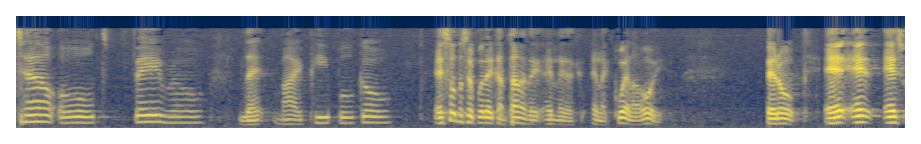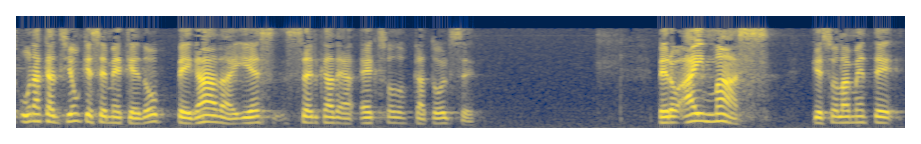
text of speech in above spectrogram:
Tell old Pharaoh, let my people go. Eso no se puede cantar en la, en la escuela hoy. Pero eh, eh, es una canción que se me quedó pegada y es cerca de Éxodo 14. Pero hay más que solamente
